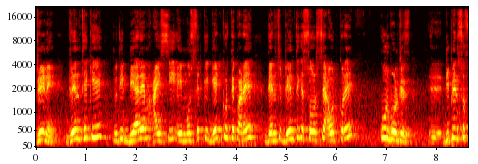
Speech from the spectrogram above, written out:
ড্রেনে ড্রেন থেকে যদি বিআরএম আইসি এই মোসপেটকে গেট করতে পারে দেন হচ্ছে ড্রেন থেকে সোর্সে আউট করে কুর voltage depends of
